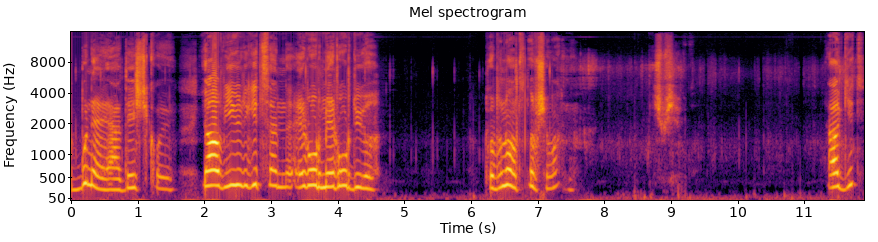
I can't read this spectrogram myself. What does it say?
Bu ne ya değişik oyun. Ya bir yürü git sen de. Error meror diyor. Köprünün altında bir şey var mı? Hiçbir şey yok. Ya git.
